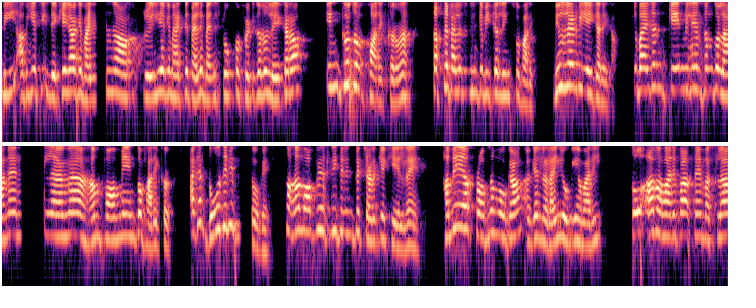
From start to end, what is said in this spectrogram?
भी, अब ये चीज़ देखेगा कि भाई ऑस्ट्रेलिया के मैच से पहले बेन स्टोक को फिट करो, लेकर आओ, इनको तो फारिग करो ना। सबसे पहले तो इनके वीकर लिंक्स को फारिग। न्यूजीलैंड भी यही करेगा कि भाईजान केन विलियमसन को लाना है, लाना, हम फॉर्म में इनको फारिग करो। अगर दो से भी हो गए तो हम ऑब्वियसली फिर इन पे चढ़ के खेल रहे हैं। हमें अब प्रॉब्लम होगा, अगर लड़ाई होगी हमारी तो अब हमारे पास है मसला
